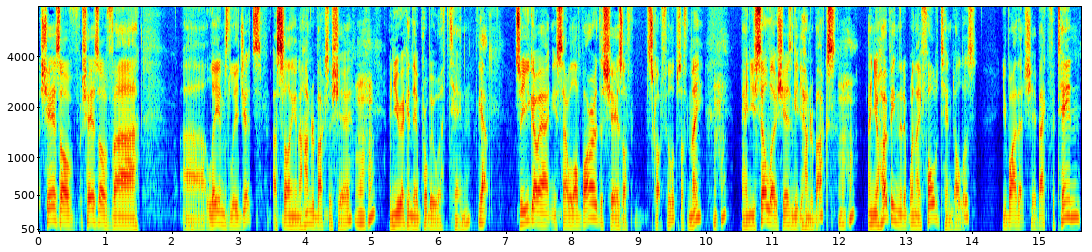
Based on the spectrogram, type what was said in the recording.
shares of shares of uh, uh, Liam's Learjets are selling at hundred bucks a share, and you reckon they're probably worth ten. yeah. So you go out and you say, "Well, I'll borrow the shares off Scott Phillips off me," mm-hmm. and you sell those shares and get your hundred bucks, mm-hmm. and you're hoping that when they fall to ten dollars, you buy that share back for ten,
